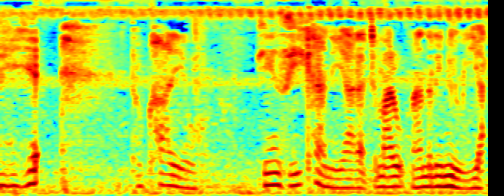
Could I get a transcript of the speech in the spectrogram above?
လင်ရဲ့ဒုက္ခရေကိုရင်စည်းခံနေရတာကျမတို့မန္တလေးမြို့ကြီးอ่ะ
